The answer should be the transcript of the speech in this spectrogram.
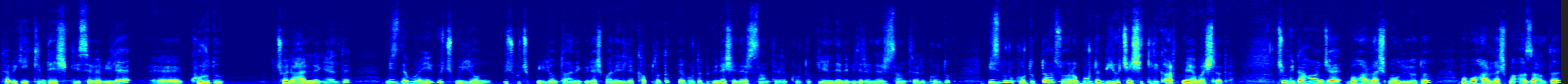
Tabii ki iklim değişikliği sebebiyle e, kurudu. Çöl haline geldi. Biz de burayı 3 milyon, 3,5 milyon tane güneş paneliyle kapladık ve burada bir güneş enerji santrali kurduk. Yenilenebilir enerji santrali kurduk. Biz bunu kurduktan sonra burada biyoçeşitlilik artmaya başladı. Çünkü daha önce buharlaşma oluyordu. Bu buharlaşma azaldı.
